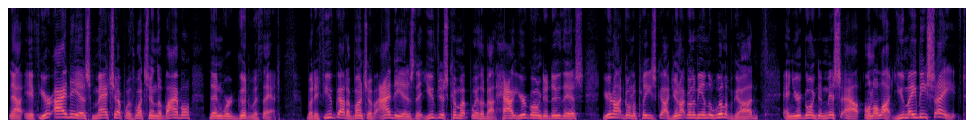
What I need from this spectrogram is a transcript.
Now, if your ideas match up with what's in the Bible, then we're good with that. But if you've got a bunch of ideas that you've just come up with about how you're going to do this, you're not going to please God. You're not going to be in the will of God, and you're going to miss out on a lot. You may be saved,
